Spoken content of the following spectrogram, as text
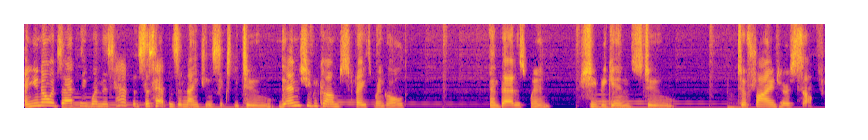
And you know exactly when this happens. This happens in 1962. Then she becomes Faith Ringgold. And that is when she begins to, to find herself.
